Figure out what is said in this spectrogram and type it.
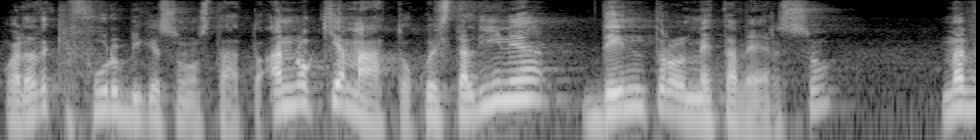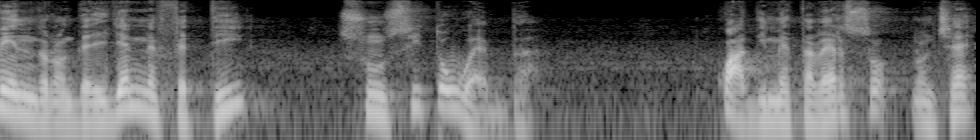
Guardate che furbi che sono stato. Hanno chiamato questa linea dentro al metaverso, ma vendono degli NFT su un sito web. Qua di metaverso non c'è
